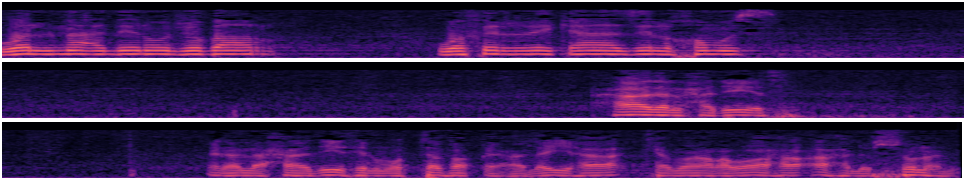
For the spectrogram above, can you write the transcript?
والمعدن جبار وفي الركاز الخمس. هذا الحديث من الأحاديث المتفق عليها كما رواها أهل السنن.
